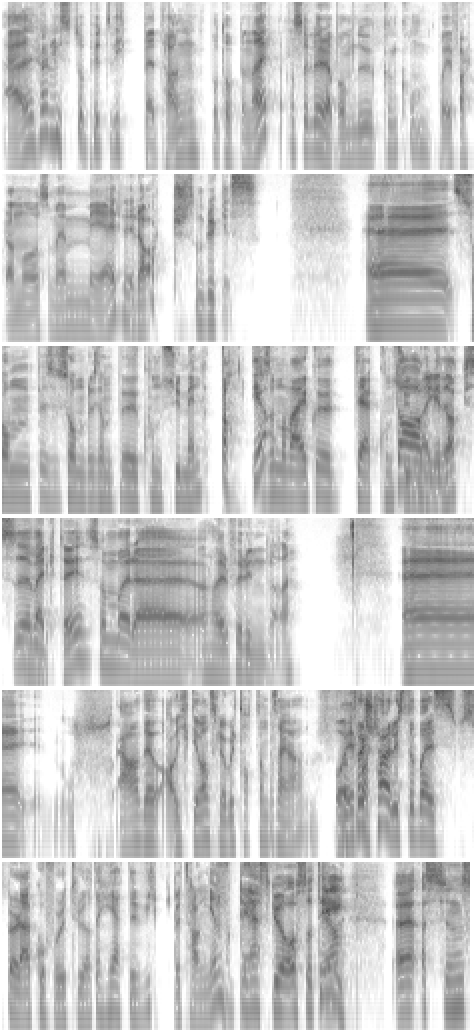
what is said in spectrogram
Jeg har lyst til å putte vippetang på toppen der, og så lurer jeg på om du kan komme på i farta noe som er mer rart som brukes. Eh, som som liksom konsument, da. Ja. Som må være til konsummarkedet. Dagligdags eh, Mm. verktøy som bare har forundra deg. Eh, ja, det er jo alltid vanskelig å bli tatt sånn på senga. For først har jeg lyst til å bare spørre deg hvorfor du tror at det heter Vippetangen. For det skulle jeg også til! Ja. Eh, jeg syns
